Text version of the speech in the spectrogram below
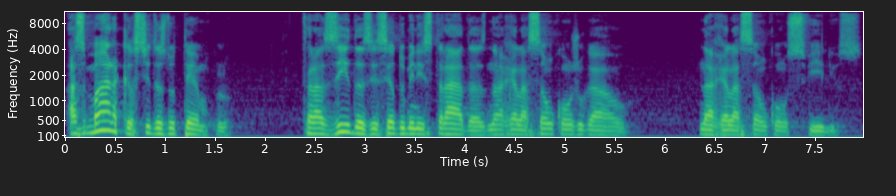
As marcas tidas no templo, trazidas e sendo ministradas na relação conjugal, na relação com os filhos.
